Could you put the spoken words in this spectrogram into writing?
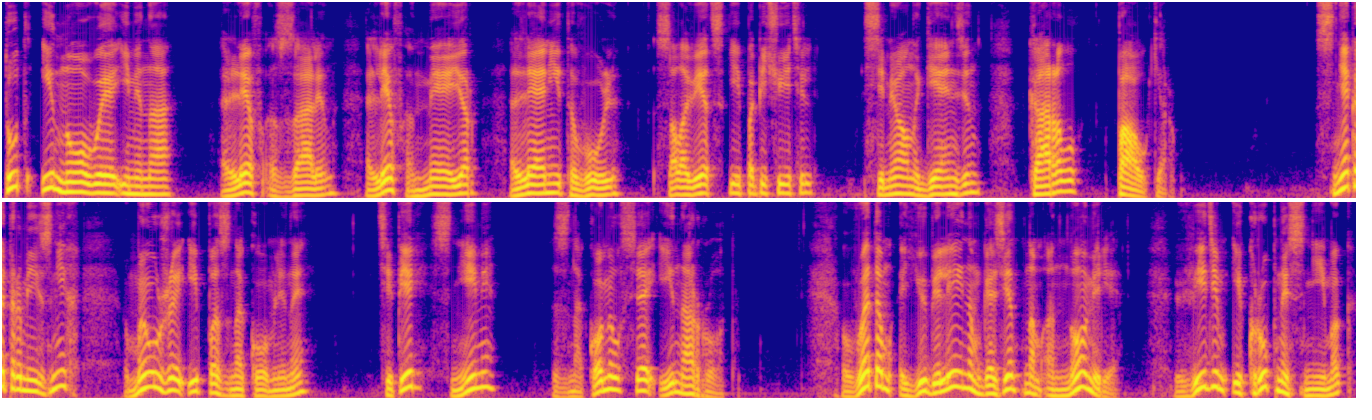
Тут и новые имена – Лев Залин, Лев Мейер, Леонид Вуль, Соловецкий попечитель, Семен Гензин, Карл Паукер. С некоторыми из них мы уже и познакомлены, теперь с ними знакомился и народ. В этом юбилейном газетном номере видим и крупный снимок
